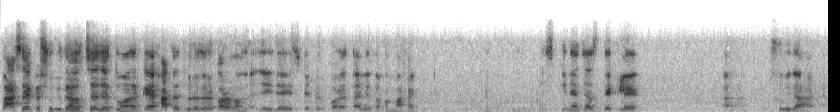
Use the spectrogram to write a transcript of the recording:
ক্লাসে একটা সুবিধা হচ্ছে যে তোমাদেরকে হাতে ধরে ধরে করানো যায়। এই যে স্টেপের পরে তাহলে তখন মাথায় ঢুকে। স্ক্রিনে জাস্ট দেখলে সুবিধা হয় না।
